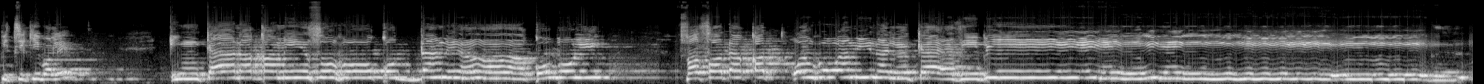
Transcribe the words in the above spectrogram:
পিচ্ছি কি বলে? ইনকানা কামিসুহু কুদ্দা মিন কুবুল فصدقت وهو من الكاذبين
